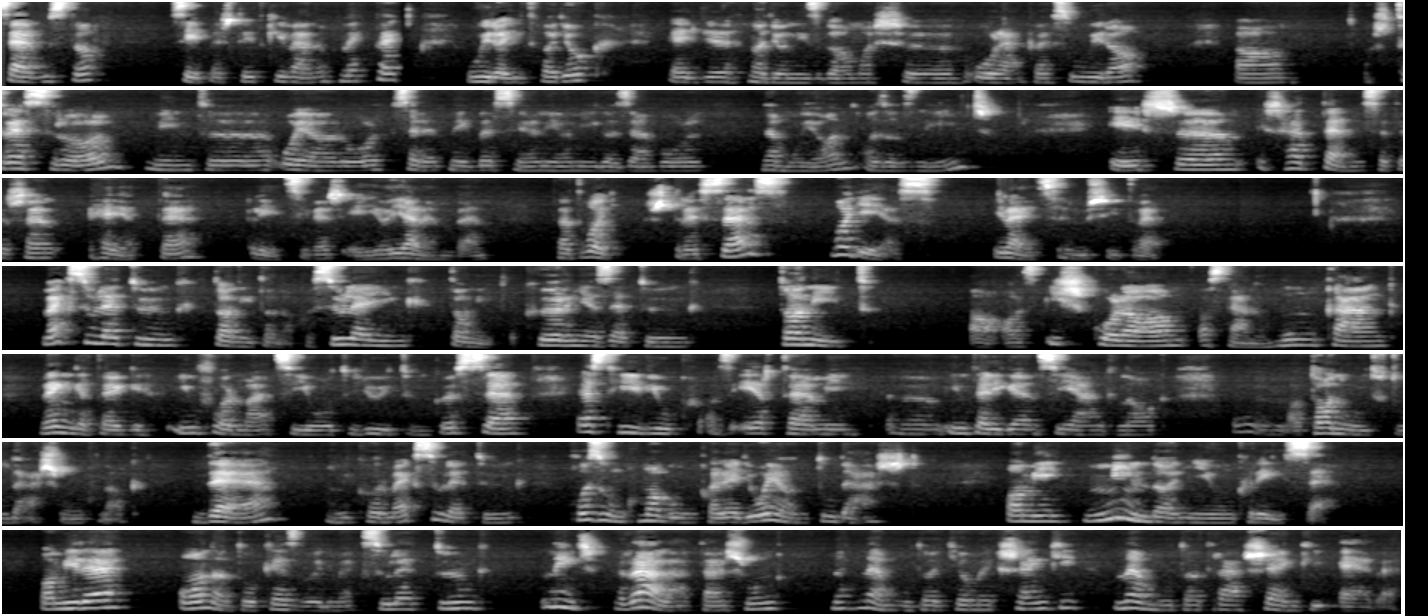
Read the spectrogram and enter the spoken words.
Szervusztok! Szép estét kívánok nektek! Újra itt vagyok. Egy nagyon izgalmas óránk lesz újra. A stresszről, mint olyanról szeretnék beszélni, ami igazából nem olyan, azaz nincs. És, és hát természetesen helyette légy szíves, élj a jelenben. Tehát vagy stresszelsz, vagy élsz, leegyszerűsítve. Megszületünk, tanítanak a szüleink, tanít a környezetünk, tanít az iskola, aztán a munkánk, rengeteg információt gyűjtünk össze, ezt hívjuk az értelmi intelligenciánknak, a tanult tudásunknak. De amikor megszületünk, hozunk magunkkal egy olyan tudást, ami mindannyiunk része, amire onnantól kezdve, hogy megszülettünk, nincs rálátásunk, mert nem mutatja meg senki, nem mutat rá senki erre.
